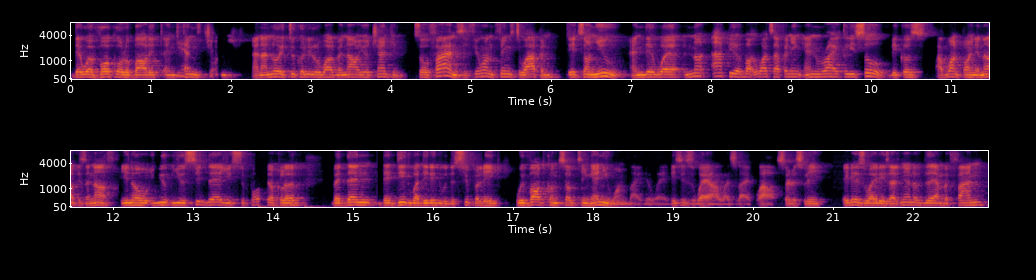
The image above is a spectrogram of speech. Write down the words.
they were vocal about it and things changed. And I know it took a little while, but now you're champion. So fans, if you want things to happen, it's on you. And they were not happy about what's happening, and rightly so, because at one point enough is enough. You know, you you sit there, you support your club, but then they did what they did with the Super League without consulting anyone, by the way. This is where I was like, wow, seriously, it is what it is. At the end of the day, I'm a fan,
